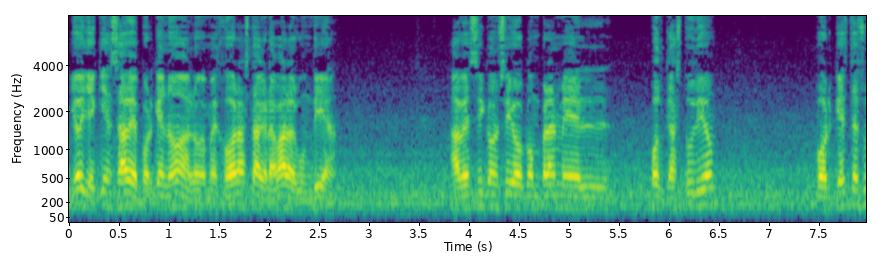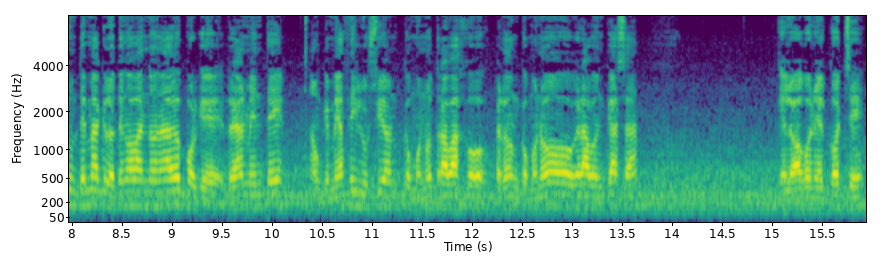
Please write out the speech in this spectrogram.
Y oye, quién sabe, ¿por qué no? A lo mejor hasta grabar algún día. A ver si consigo comprarme el podcast studio porque este es un tema que lo tengo abandonado porque realmente, aunque me hace ilusión, como no trabajo, perdón, como no grabo en casa, que lo hago en el coche,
